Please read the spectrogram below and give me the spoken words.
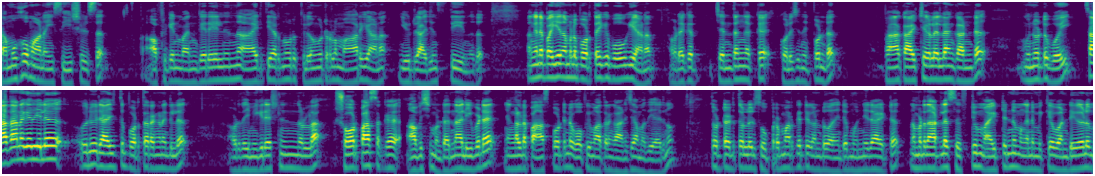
സമൂഹമാണ് ഈ സീഷൽസ് ആഫ്രിക്കൻ വൻകരയിൽ നിന്ന് ആയിരത്തി അറുന്നൂറ് കിലോമീറ്ററോളം മാറിയാണ് ഈ ഒരു രാജ്യം സ്ഥിതി ചെയ്യുന്നത്. അങ്ങനെ പയ്യെ നമ്മൾ പുറത്തേക്ക് പോവുകയാണ്. അവിടെയൊക്കെ ചെന്തങ്ങൊക്കെ കൊലച്ച് നിപ്പുണ്ട്. അപ്പോൾ ആ കാഴ്ചകളെല്ലാം കണ്ട് മുന്നോട്ട് പോയി. സാധാരണഗതിയിൽ ഒരു രാജ്യത്ത് പുറത്തിറങ്ങണമെങ്കിൽ അവിടുത്തെ ഇമിഗ്രേഷനിൽ നിന്നുള്ള ഷോർ പാസ് ഒക്കെ ആവശ്യമുണ്ട്. എന്നാൽ ഇവിടെ ഞങ്ങളുടെ പാസ്പോർട്ടിന്റെ കോപ്പി മാത്രം കാണിച്ചാൽ മതിയായിരുന്നു. തൊട്ടടുത്തുള്ളൊരു സൂപ്പർ മാർക്കറ്റ് കണ്ടു. അതിന്റെ മുന്നിലായിട്ട് നമ്മുടെ നാട്ടിലെ സ്വിഫ്റ്റും ഐറ്റനും അങ്ങനെ മിക്ക വണ്ടികളും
